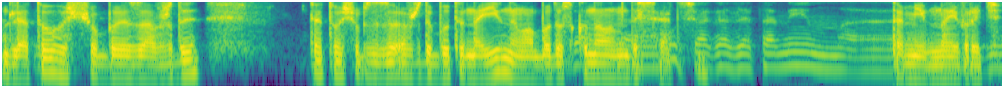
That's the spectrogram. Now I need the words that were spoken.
для того, щоб завжди для того, щоб завжди бути наївним або досконалим десятці. Тамім на івриті.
